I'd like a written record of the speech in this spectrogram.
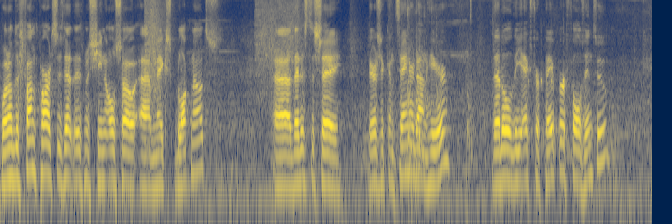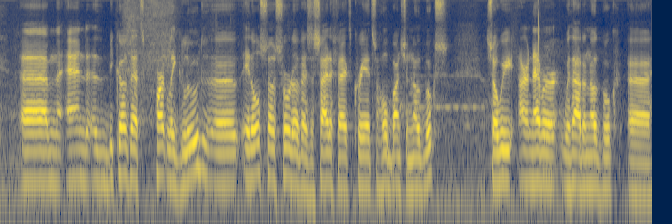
One of the fun parts is that this machine also uh, makes block notes. Uh, that is to say, there's a container down here that all the extra paper falls into. Um, and uh, because that's partly glued, uh, it also sort of as a side effect creates a whole bunch of notebooks. So we are never without a notebook uh,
